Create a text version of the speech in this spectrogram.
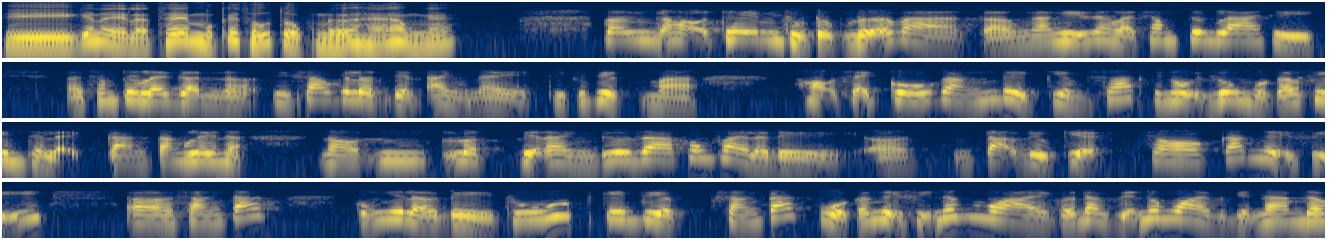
Thì cái này là thêm một cái thủ tục nữa hả Hồng Nga? Vâng, họ thêm thủ tục nữa và uh, Nga nghĩ rằng là trong tương lai thì uh, trong tương lai gần uh, thì sau cái luật điện ảnh này thì cái việc mà họ sẽ cố gắng để kiểm soát cái nội dung của các phim thì lại càng tăng lên ạ. Nó ừ, luật điện ảnh đưa ra không phải là để uh, tạo điều kiện cho các nghệ sĩ uh, sáng tác cũng như là để thu hút cái việc sáng tác của các nghệ sĩ nước ngoài, các đạo diễn nước ngoài về Việt Nam đâu.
